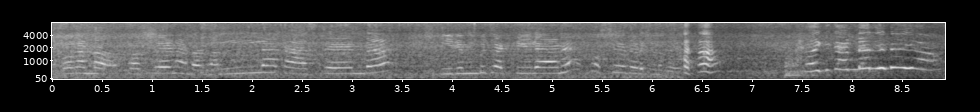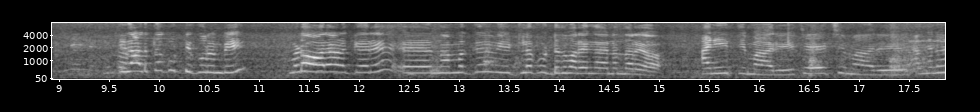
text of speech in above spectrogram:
അപ്പോൾ കണ്ടോ? കൊഷേനുണ്ടോ നല്ല കാസ്റ്റേന്റെ ഇരുമ്പ് ചട്ടിയിലാണ് കൊഷ ചെയ്തെടുക്കുന്നത് കണ്ടറിയണോയ്യോ? ഇത് അടുത്ത കുട്ടിക്കുറുമ്പി. ഇവിടെ ഓരോ ആൾക്കാർ നമുക്ക് വീട്ടിലെ ഫുഡ് എന്ന് പറയാൻ കാരണം എന്താ അറിയോ അനീത്തിമാര് ചേച്ചിമാര് അങ്ങനെ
